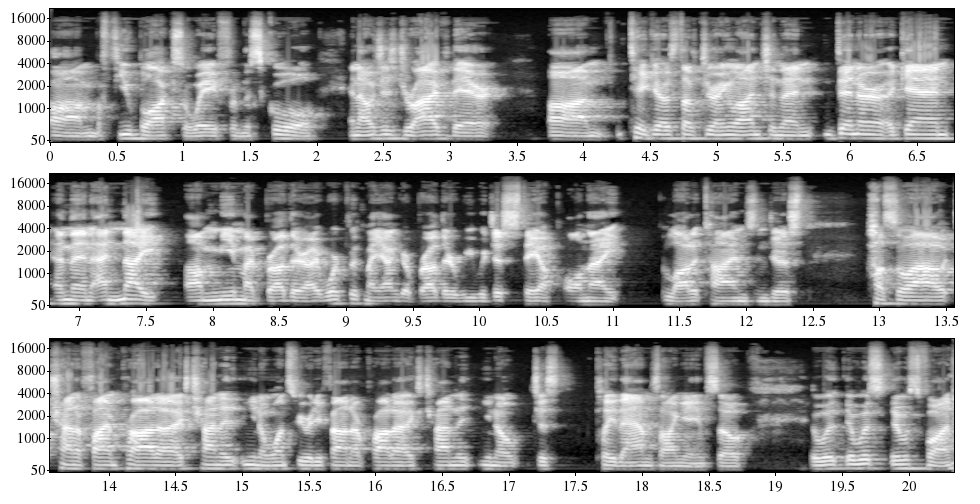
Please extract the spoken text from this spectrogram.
um, a few blocks away from the school and i would just drive there um, take care of stuff during lunch and then dinner again. And then at night um, me and my brother i worked with my younger brother. We would just stay up all night a lot of times and just hustle out trying to find products trying to you know once we already found our products trying to you know just play the amazon game. So it was it was it was fun.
